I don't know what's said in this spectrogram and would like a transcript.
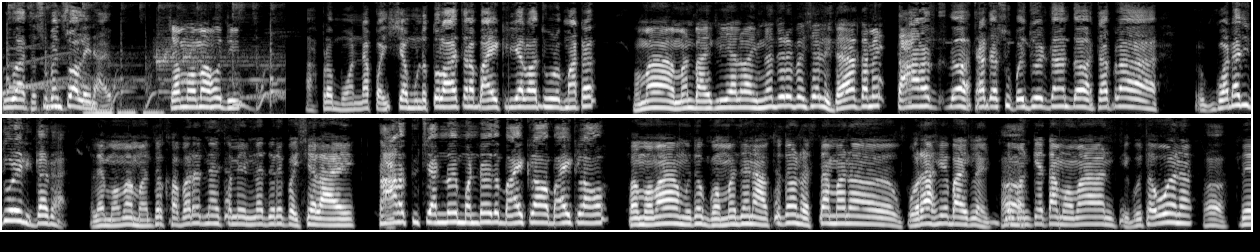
હું આ જસુભાઈ શું લઈને આવ્યો? ચમ મામા હોતી આપણા મોનના પૈસા મું તો લાવે તને બાઇક લઈ આવવા માટે? મામા મને બાઈક લઈ આલવા એમના જોડે પૈસા લીધા તમે? તાર દસ હજાર જસુભાઈ જોડે તાર દસ હજાર પેલા ગોડાજી જોડે લીધા હતા એટલે મમા મને તો ખબર જ નહીં તમે એમના જોડે પૈસા લાવે તારા તું ચેનનો મંડળ તો બાઈક લાવો બાઈક લાવો. પણ મમા હું તો ગમમાં જઈને આવતો હતો ને રસ્તામાં ને ઊભો રાખ્યો બાઈક લઈને. મને કેતા મમા ભેગું થવું હોય ને તે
